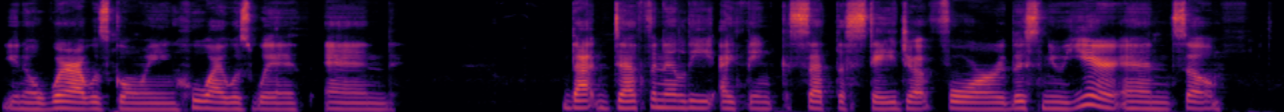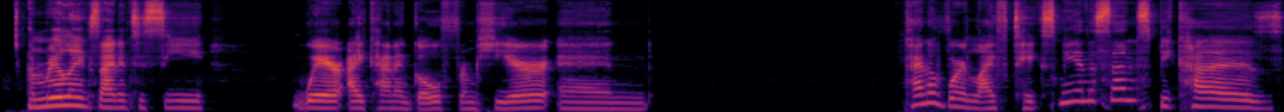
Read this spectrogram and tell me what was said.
you know where i was going who i was with and that definitely i think set the stage up for this new year and so i'm really excited to see where i kind of go from here and kind of where life takes me in a sense because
